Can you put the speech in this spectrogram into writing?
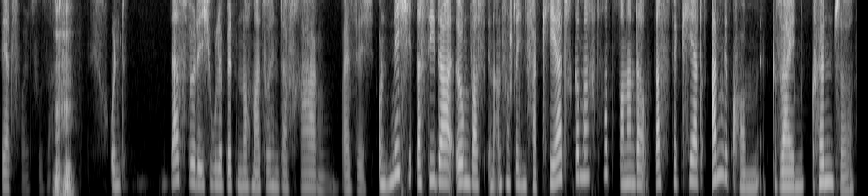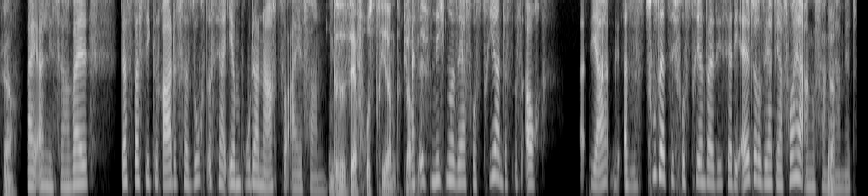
wertvoll zu sein. Mhm. Und das würde ich Jule bitten, nochmal zu hinterfragen bei sich. Und nicht, dass sie da irgendwas in Anführungsstrichen verkehrt gemacht hat, sondern da, das verkehrt angekommen sein könnte ja. bei Alissa. Weil das, was sie gerade versucht, ist ja ihrem Bruder nachzueifern. Und das ist sehr frustrierend, glaube ich. Es ist nicht nur sehr frustrierend, das ist auch, äh, ja, also es ist zusätzlich frustrierend, weil sie ist ja die Ältere, sie hat ja vorher angefangen ja. damit.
